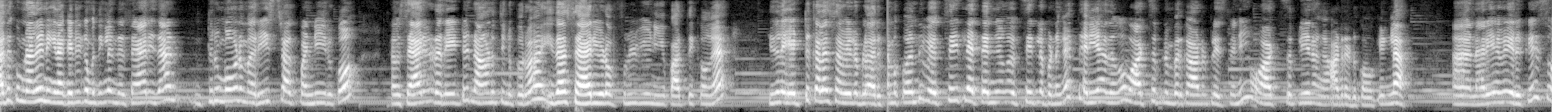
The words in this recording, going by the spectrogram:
அதுக்கு முன்னாலே நீங்கள் நான் கேட்டிருக்க பார்த்தீங்களா இந்த saree தான் திரும்பவும் நம்ம ரீஸ்டாக் பண்ணியிருக்கோம். நம்ம சாரியோட ரேட்டு நானூற்றி முப்பது ரூபா இதான் சாரியோட ஃபுல் வியூ நீங்கள் பார்த்துக்கோங்க. இதில் எட்டு கலர்ஸ் அவைலபிளாக இருக்குது நமக்கு வந்து வெப்சைட்டில் தெரிஞ்சவங்க வெப்சைட்டில் பண்ணுங்கள் தெரியாதவங்க வாட்ஸ்அப் நம்பருக்கு ஆர்டர் ப்ளேஸ் பண்ணி வாட்ஸ்அப்லேயே நாங்கள் ஆர்டர் எடுக்கோம் ஓகேங்களா நிறையவே இருக்குது ஸோ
